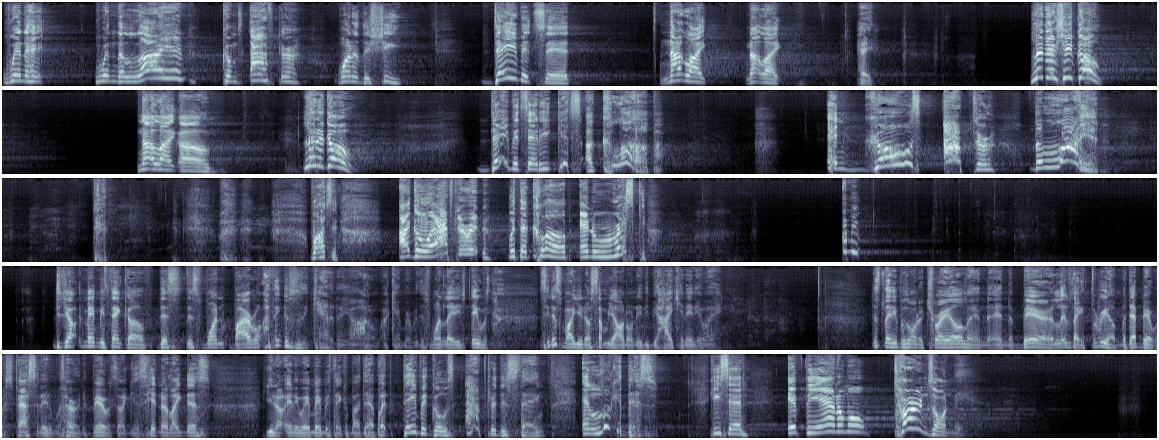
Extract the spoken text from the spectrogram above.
When, a, when the lion comes after one of the sheep, David said, not like, not like, hey, let their sheep go. Not like, um, let it go. David said he gets a club and goes after the lion. Watch it. I go after it with a club and rescue. I mean, did y'all made me think of this this one viral? I think this was in Canada, y'all. I don't I can't remember. This one lady, they was see this is why you know some of y'all don't need to be hiking anyway. This lady was on a trail and and the bear, it was like three of them, but that bear was fascinated with her. The bear was like just hitting her like this. You know, anyway, it made me think about that. But David goes after this thing, and look at this. He said, if the animal turns on me,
